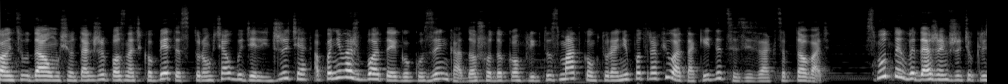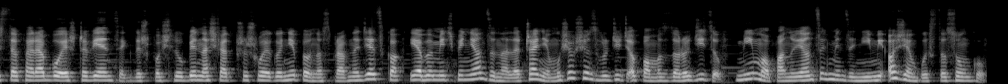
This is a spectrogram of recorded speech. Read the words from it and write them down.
Końcu udało mu się także poznać kobietę, z którą chciałby dzielić życie, a ponieważ była to jego kuzynka, doszło do konfliktu z matką, która nie potrafiła takiej decyzji zaakceptować. Smutnych wydarzeń w życiu Christophera było jeszcze więcej, gdyż po ślubie na świat przyszło jego niepełnosprawne dziecko i aby mieć pieniądze na leczenie, musiał się zwrócić o pomoc do rodziców, mimo panujących między nimi oziębłych stosunków.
